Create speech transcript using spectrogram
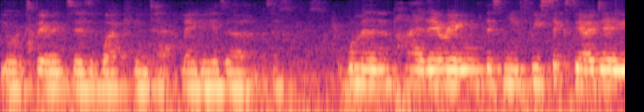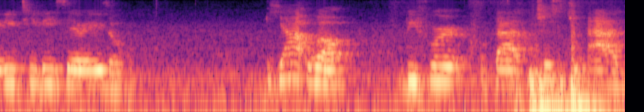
your experiences of working in tech, maybe as a, as a woman pioneering this new 360 idea, your new TV series, or yeah, well, before that, just to add,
